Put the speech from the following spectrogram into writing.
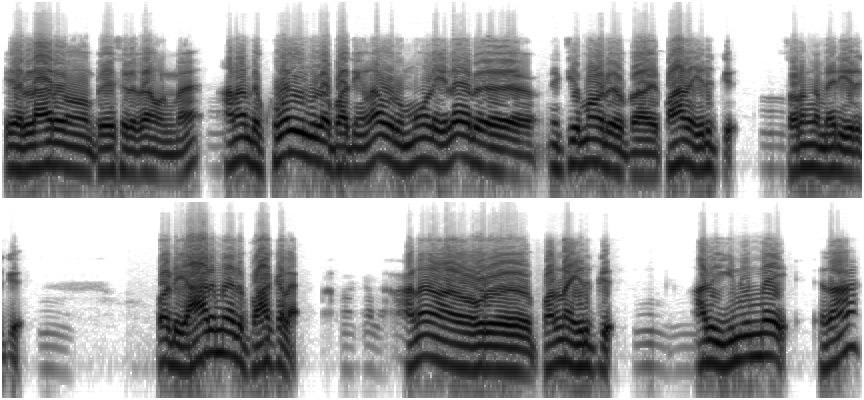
எல்லாரும் பேசுறதுதான் உண்மை. ஆனால் அந்த கோயிலுக்குள்ள பார்த்தீங்கன்னா ஒரு மூலையில் ஒரு நிச்சயமாக ஒரு பாதை இருக்கு. சுரங்க மாதிரி இருக்கு. பட் யாருமே அதை பார்க்கல ஆனால் ஒரு பள்ளம் இருக்கு. அது இனிமே தான்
